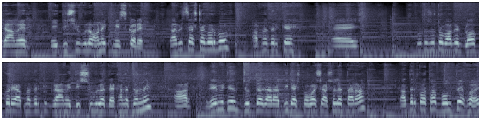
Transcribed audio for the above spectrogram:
গ্রামের এই দৃশ্যগুলো অনেক মিস করে। আমি চেষ্টা করব আপনাদেরকে, এই ছোট ছোট ভাবে ব্লগ করে আপনাদেরকে গ্রামের দৃশ্যগুলো দেখানোর জন্য। আর রেমিটেন্স যোদ্ধা যারা বিদেশ প্রবাসী আসলে তারা, তাদের কথা বলতে হয়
